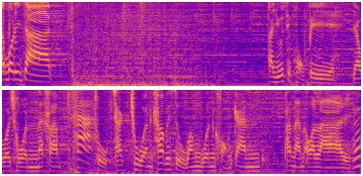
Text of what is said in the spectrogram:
รับบริจาค อายุ 16 ปี เยาวชนนะครับ ค่ะถูกชักชวนเข้าไปสู่วังวนของการพนันออนไลน์อื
